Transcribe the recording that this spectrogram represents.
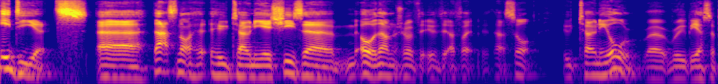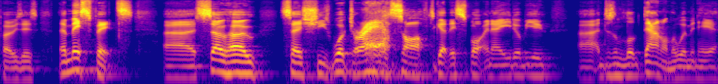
idiots. Uh, that's not wh- who Toni is. She's a oh, no, I'm not sure if, if, if that's not who Toni or uh, Ruby, I suppose, is. They're misfits. Uh, Soho says she's worked her ass off to get this spot in AEW uh, and doesn't look down on the women here,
